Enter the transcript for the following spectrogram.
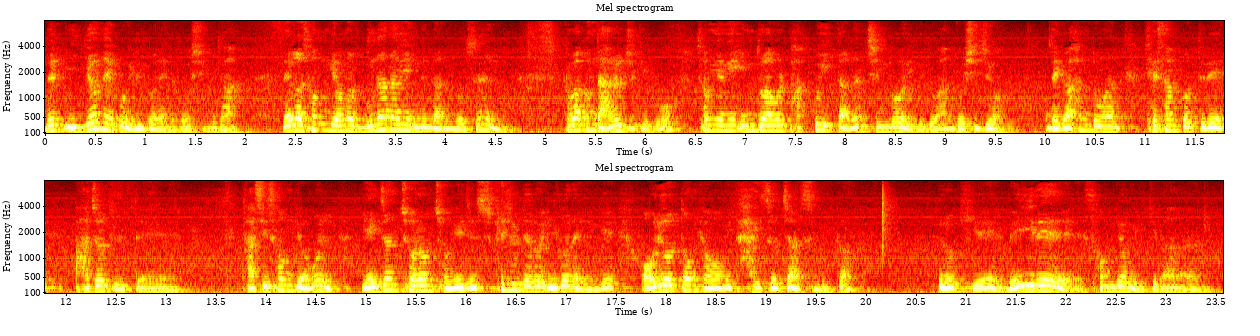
늘 이겨내고 읽어내는 것입니다. 내가 성경을 무난하게 읽는다는 것은 그만큼 나를 죽이고 성령의 인도함을 받고 있다는 증거이기도 한 것이죠. 내가 한동안 세상 것들에 빠져들 때 다시 성경을 예전처럼 정해진 스케줄대로 읽어내는 게 어려웠던 경험이 다 있었지 않습니까? 그렇기에 매일의 성경 읽기란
